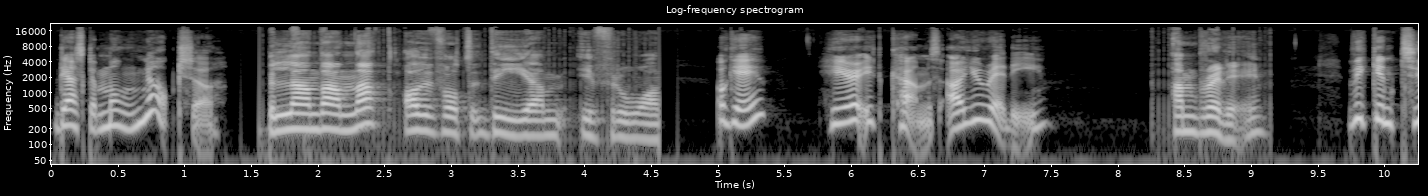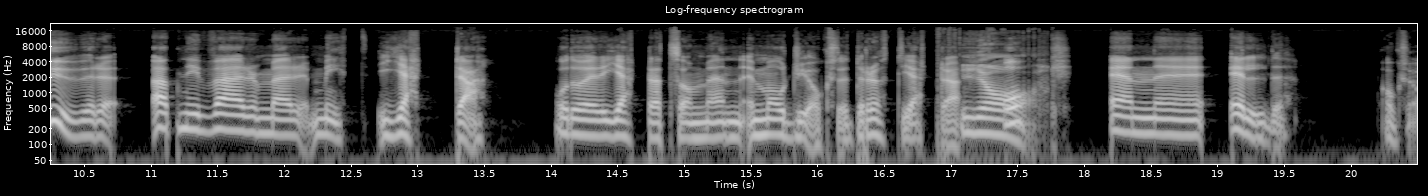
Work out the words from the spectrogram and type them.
ganska många också. Bland annat har vi fått DM ifrån Okej, here it comes. Are you ready? I'm ready. Vilken tur att ni värmer mitt hjärta. Och då är det hjärtat som en emoji också, ett rött hjärta. Ja. Och en eh, eld också.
